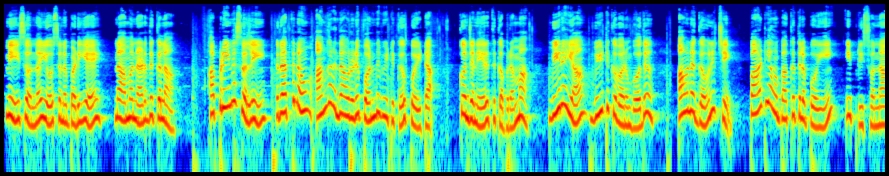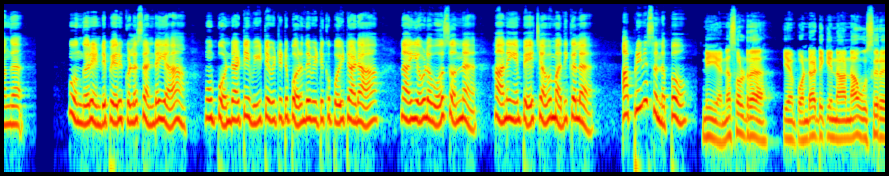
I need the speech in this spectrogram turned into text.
நீ சொன்ன யோசனைப்படியே நாம நடந்துக்கலாம். அப்படின்னு சொல்லி ரத்னம் அங்கிருந்து அவருடைய பிறந்த வீட்டுக்கு போயிட்டா. கொஞ்ச நேரத்துக்கு அப்புறமா வீரையா வீட்டுக்கு வரும்போது அவனை கவனிச்சு பாட்டி அவன் பக்கத்துல போய் இப்படி சொன்னாங்க. உங்க ரெண்டு பேருக்குள்ள சண்டையா? உன் பொண்டாட்டி வீட்டை விட்டுட்டு பிறந்த வீட்டுக்கு போயிட்டாடா? நான் எவ்வளவோ சொன்னேன் ஆனா என் பேச்ச மதிக்கல. அப்படின்னு சொன்னப்போ நீ என்ன சொல்ற? என் பொண்டாட்டிக்கு நானா உசுரு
